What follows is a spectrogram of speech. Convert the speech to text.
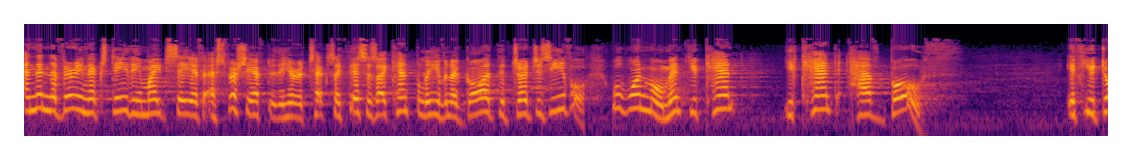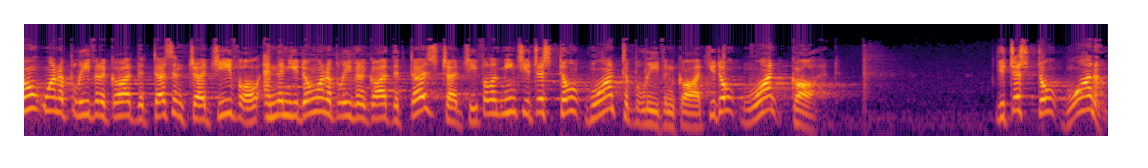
And then the very next day they might say, if, especially after they hear a text like this, is I can't believe in a God that judges evil. Well, one moment, you can't, you can't have both. If you don't want to believe in a God that doesn't judge evil, and then you don't want to believe in a God that does judge evil, it means you just don't want to believe in God. You don't want God. You just don't want Him.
